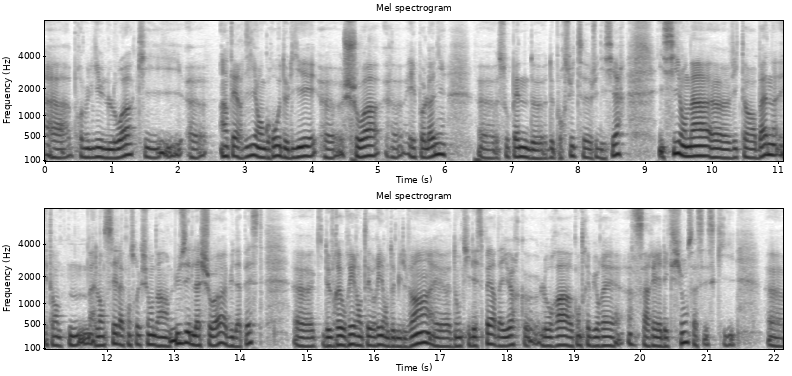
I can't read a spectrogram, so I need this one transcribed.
a, promulgué une loi qui euh, interdit en gros de lier Shoah et Pologne sous peine de, poursuites judiciaires. Ici, on a Viktor Orban étant, a lancé la construction d'un musée de la Shoah à Budapest, qui devrait ouvrir en théorie en 2020, dont il espère d'ailleurs que Laura contribuerait à sa réélection. Ça, c'est ce qui euh,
